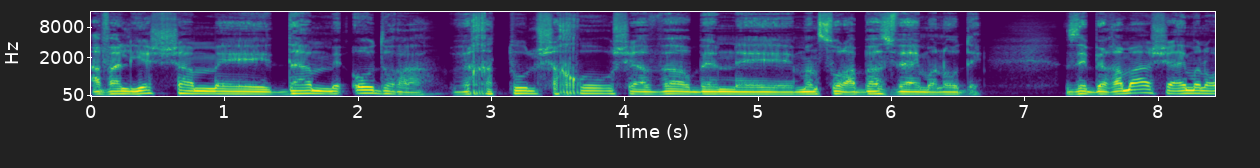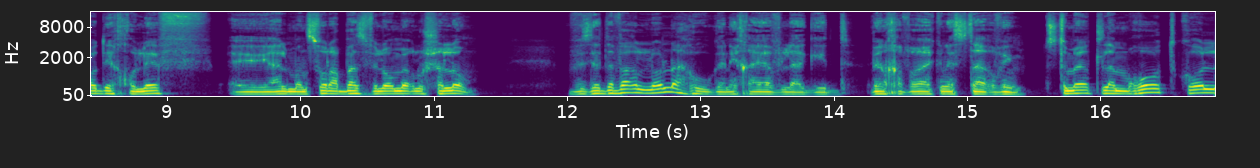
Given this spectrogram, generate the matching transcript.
אבל יש שם אה, דם מאוד רע וחתול שחור שעבר בין אה, מנסור עבאס ואיימן עודה. זה ברמה שאיימן עודה חולף אה, על מנסור עבאס ולא אומר לו שלום. וזה דבר לא נהוג אני חייב להגיד בין חברי הכנסת הערבים זאת אומרת למרות כל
